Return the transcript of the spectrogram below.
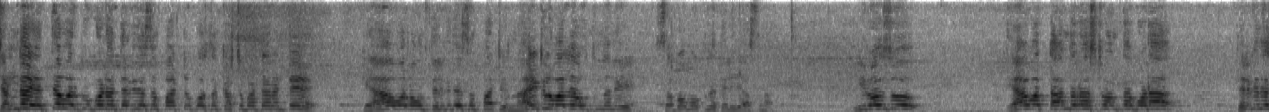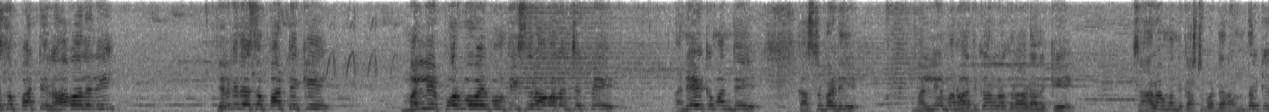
జెండా ఎత్తే వరకు కూడా తెలుగుదేశం పార్టీ కోసం కష్టపడ్డారంటే కేవలం తెలుగుదేశం పార్టీ నాయకుల వల్లే అవుతుందని సభాముఖంగా తెలియజేస్తున్నా. ఈరోజు యావత్ ఆంధ్ర రాష్ట్రం అంతా కూడా తెలుగుదేశం పార్టీ రావాలని తెలుగుదేశం పార్టీకి మళ్ళీ పూర్వవైభవం తీసుకురావాలని చెప్పి అనేక మంది కష్టపడి మళ్ళీ మనం అధికారంలోకి రావడానికి చాలామంది కష్టపడ్డారు. అందరికీ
